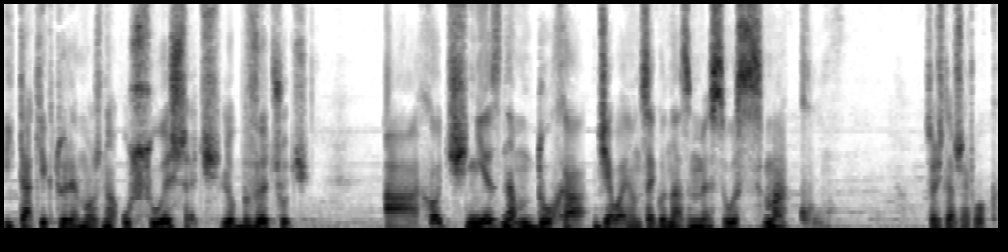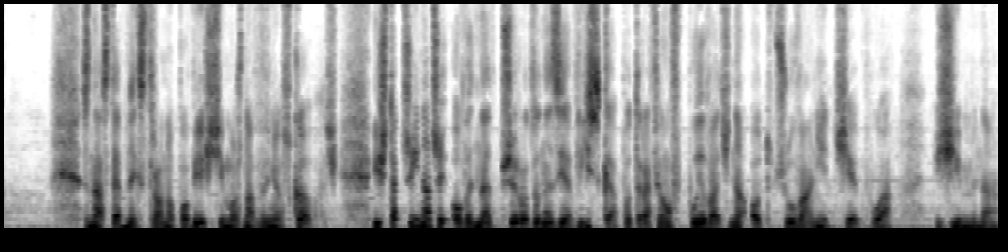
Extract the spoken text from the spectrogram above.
i takie, które można usłyszeć lub wyczuć. A choć nie znam ducha działającego na zmysł smaku. Coś dla żarłok? Z następnych stron opowieści można wywnioskować, iż tak czy inaczej owe nadprzyrodzone zjawiska potrafią wpływać na odczuwanie ciepła, zimna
